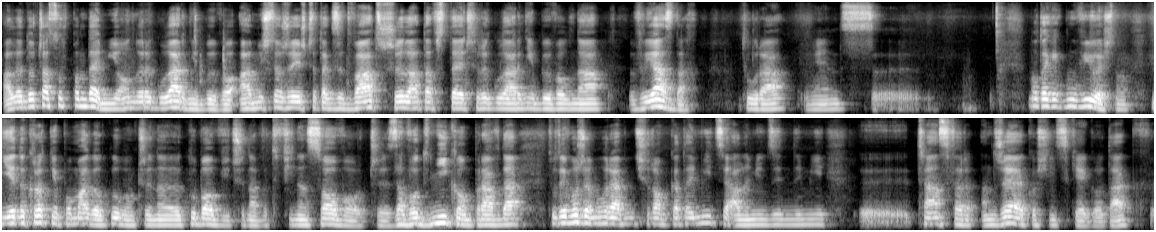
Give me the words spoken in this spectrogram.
ale do czasów pandemii on regularnie bywał, a myślę, że jeszcze tak ze 2-3 lata wstecz regularnie bywał na wyjazdach tura, więc e, no tak jak mówiłeś, no, niejednokrotnie pomagał klubom, czy na, klubowi, czy nawet finansowo, czy zawodnikom, prawda? Tutaj możemy ujawnić rąbka tajemnicy, ale między innymi y, transfer Andrzeja Kosińskiego, tak? Y,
